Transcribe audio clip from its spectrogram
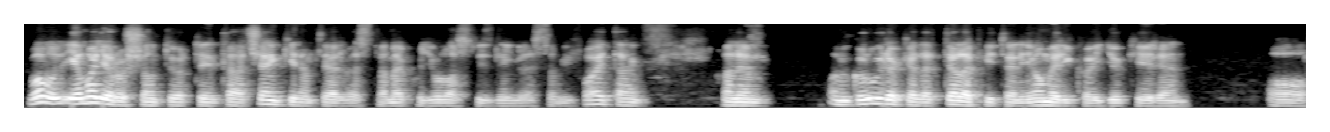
Valóban ilyen magyarosan történt, tehát senki nem tervezte meg, hogy olasz rizling lesz a mi fajtánk, hanem amikor újra kellett telepíteni amerikai gyökéren a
